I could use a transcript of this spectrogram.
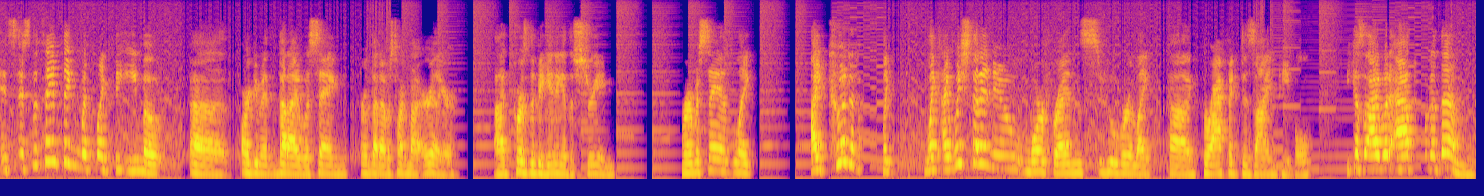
it's it's the same thing with like the emote uh, argument that I was saying or that I was talking about earlier, uh, towards the beginning of the stream, where I was saying like I could like like I wish that I knew more friends who were like uh, graphic design people. Because I would ask one of them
